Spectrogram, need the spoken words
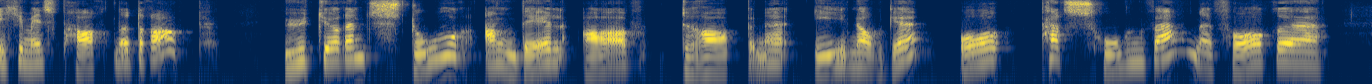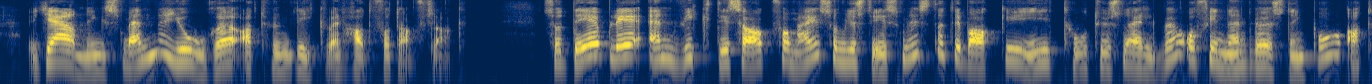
ikke minst partnerdrap, utgjør en stor andel av drapene i Norge. Og personvernet for eh, gjerningsmennene gjorde at hun likevel hadde fått avslag. Så det ble en viktig sak for meg som justisminister tilbake i 2011 å finne en løsning på at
